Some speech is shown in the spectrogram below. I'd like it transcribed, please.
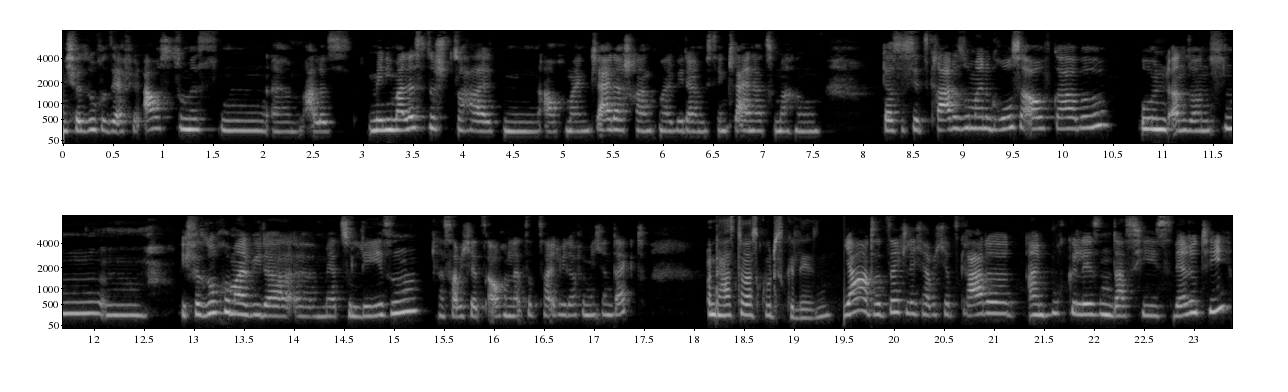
Ich versuche sehr viel auszumisten, ähm, alles minimalistisch zu halten, auch meinen Kleiderschrank mal wieder ein bisschen kleiner zu machen das ist jetzt gerade so meine große Aufgabe. Und ansonsten, ähm, ich versuche mal wieder äh, mehr zu lesen. Das habe ich jetzt auch in letzter Zeit wieder für mich entdeckt. Und hast du was Gutes gelesen? Ja, tatsächlich habe ich jetzt gerade ein Buch gelesen, das hieß Verity.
